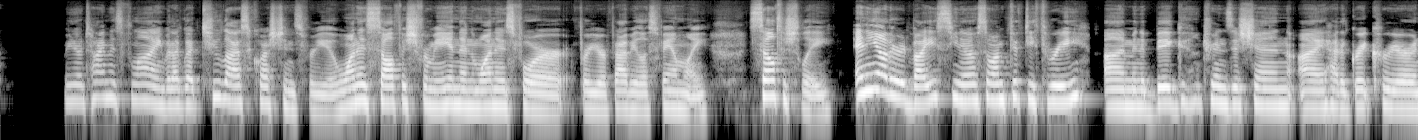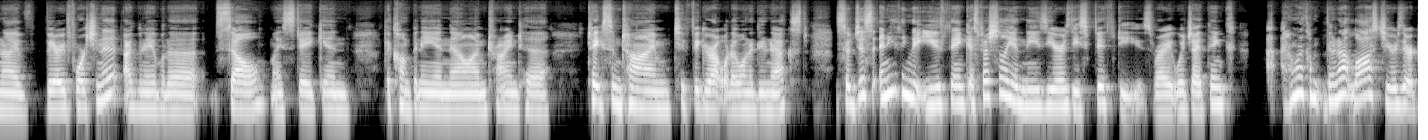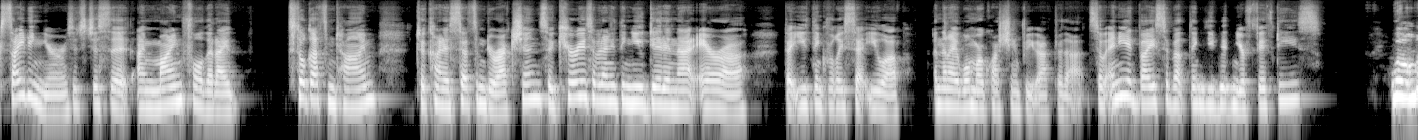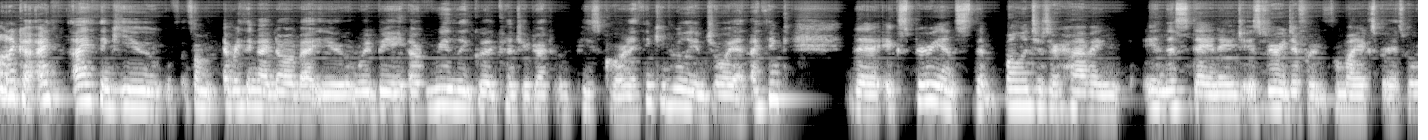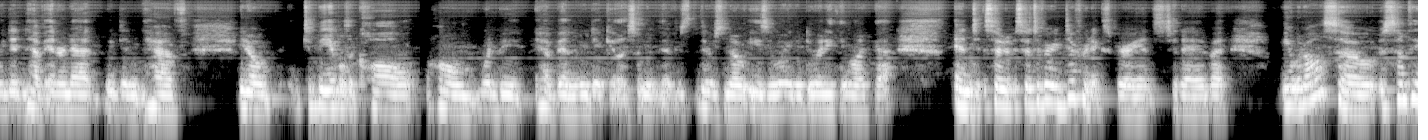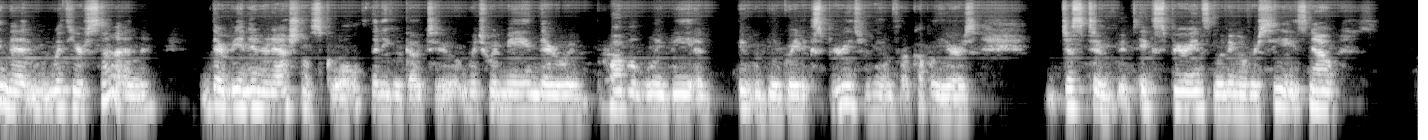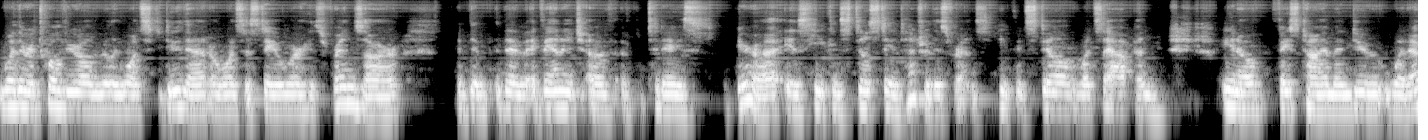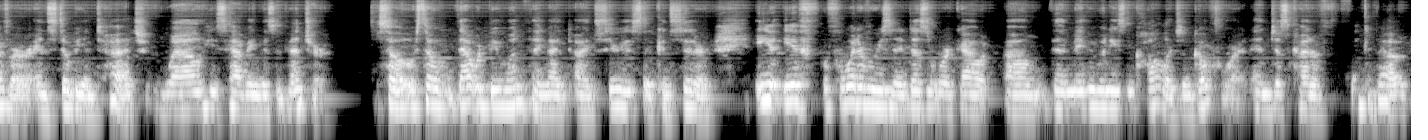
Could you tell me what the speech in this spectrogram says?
You know, time is flying, but I've got two last questions for you. One is selfish for me, and then one is for for your fabulous family. Selfishly, any other advice? You know, so I'm 53. I'm in a big transition. I had a great career, and I'm very fortunate. I've been able to sell my stake in the company, and now I'm trying to take some time to figure out what I want to do next. So just anything that you think, especially in these years, these 50s, right? Which I think I don't want to come, they're not lost years, they're exciting years. It's just that I'm mindful that I still got some time to kind of set some direction. So curious about anything you did in that era that you think really set you up. And then I have one more question for you after that. So any advice about things you did in your 50s? Well, Monica, I, I think you, from everything I know about you, would be a really good country director of the Peace Corps. And I think you'd really enjoy it. I think the experience that volunteers are having in this day and age is very different from my experience where we didn't have internet, we didn't have, you know, to be able to call home would be have been ridiculous. I mean, there's there's no easy way to do anything like that. And so so it's a very different experience today, but it would also something that with your son there'd be an international school that he could go to, which would mean there would probably be a it would be a great experience for him for a couple of years just to experience living overseas. Now, whether a 12 year old really wants to do that or wants to stay where his friends are, the, the advantage of, of today's era is he can still stay in touch with his friends. He could still WhatsApp and, you know, FaceTime and do whatever and still be in touch while he's having this adventure. So so that would be one thing I'd, I'd seriously consider. If for whatever reason it doesn't work out um, then maybe when he's in college and go for it and just kind of think about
